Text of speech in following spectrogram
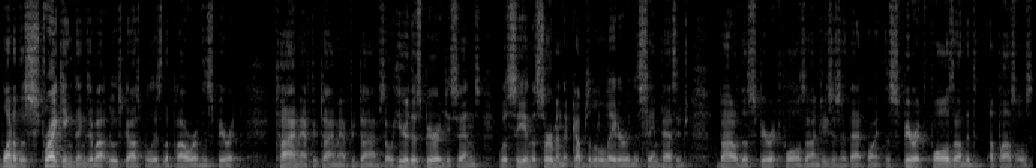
one of the striking things about Luke's gospel is the power of the Spirit time after time after time. So here the Spirit descends. We'll see in the sermon that comes a little later in the same passage about how the Spirit falls on Jesus at that point. The Spirit falls on the apostles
